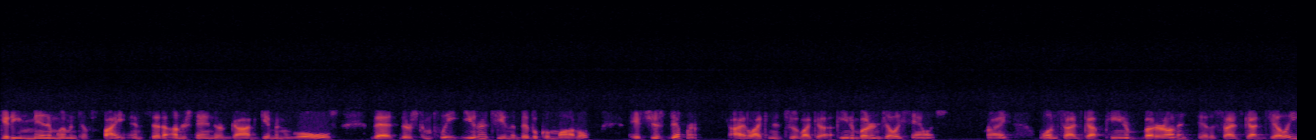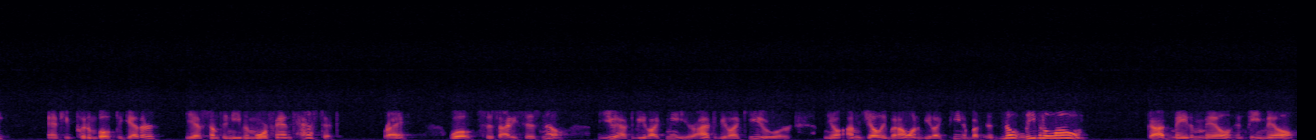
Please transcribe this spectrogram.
getting men and women to fight instead of understanding their God-given roles. That there's complete unity in the biblical model. It's just different. I liken it to like a peanut butter and jelly sandwich, right? One side's got peanut butter on it, the other side's got jelly, and if you put them both together, you have something even more fantastic, right? Well, society says no. You have to be like me, or I have to be like you, or you know, I'm jelly, but I want to be like peanut butter. No, leave it alone. God made them male and female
